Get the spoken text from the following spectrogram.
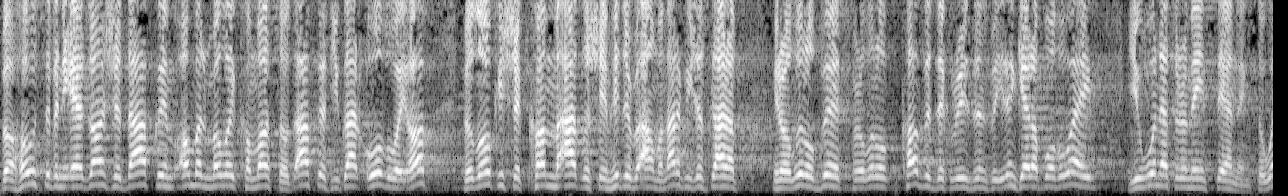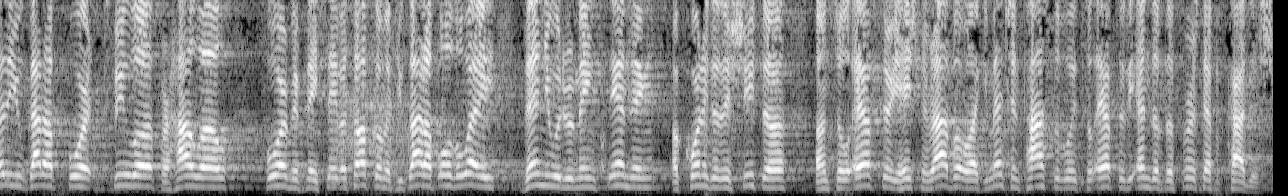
The host of adds on shadafkim omad malay kamaso. Dafka if you got all the way up, veloki should come ma'at l'shem hidr ba'alma. Not if you just got up, you know, a little bit for a little covetic reasons, but you didn't get up all the way, you wouldn't have to remain standing. So whether you got up for tefillah, for hallel, for if they say v'takum, if you got up all the way, then you would remain standing according to the shita until after Yehesh Mirabah, or like you mentioned, possibly till after the end of the first half of Kaddish.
